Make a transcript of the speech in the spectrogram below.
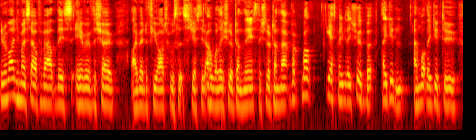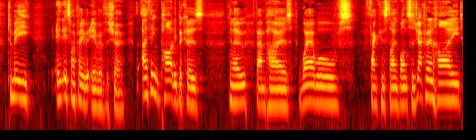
In reminding myself about this era of the show, I read a few articles that suggested, oh, well, they should have done this, they should have done that. But, well, yes, maybe they should, but they didn't. And what they did do, to me, it's my favourite era of the show. I think partly because, you know, vampires, werewolves, Frankenstein's monsters, and Hyde.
